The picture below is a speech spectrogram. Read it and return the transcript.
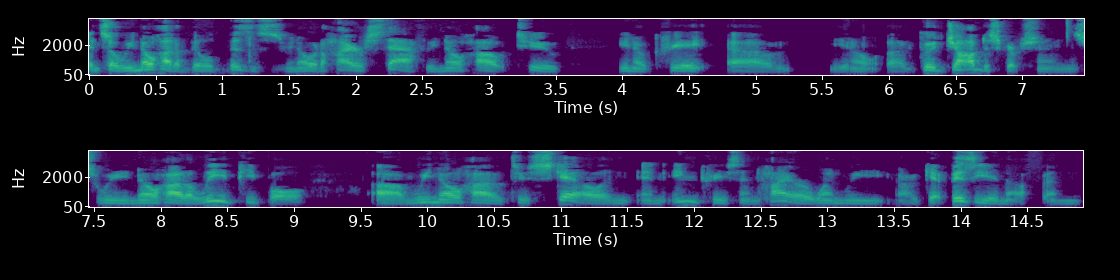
And so we know how to build businesses. We know how to hire staff. We know how to, you know, create, um, you know, uh, good job descriptions. We know how to lead people. Um, we know how to scale and, and increase and hire when we uh, get busy enough and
